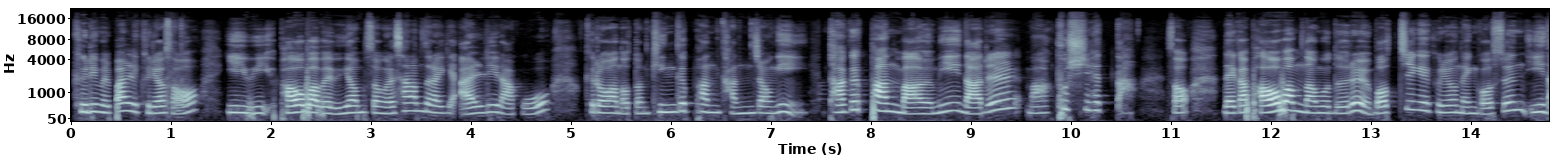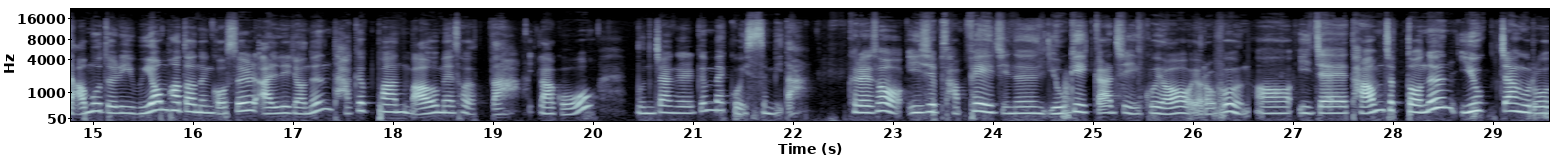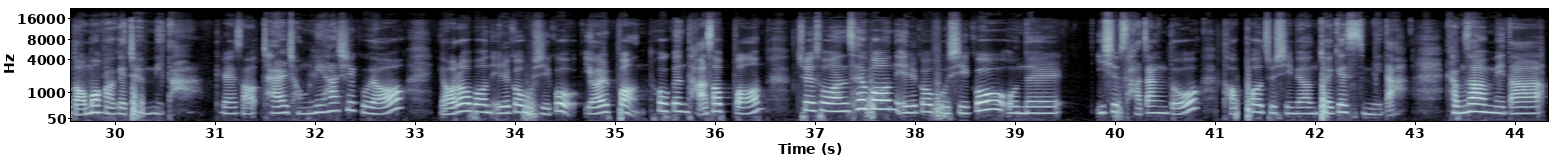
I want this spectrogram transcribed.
그림을 빨리 그려서 이 위, 바오밥의 위험성을 사람들에게 알리라고 그러한 어떤 긴급한 감정이 다급한 마음이 나를 막 푸시했다. 그래서 내가 바오밥 나무들을 멋지게 그려낸 것은 이 나무들이 위험하다는 것을 알리려는 다급한 마음에서였다. 라고 문장을 끝맺고 있습니다. 그래서 24페이지는 여기까지이고요, 여러분. 어, 이제 다음 챕터는 6장으로 넘어가게 됩니다. 그래서 잘 정리하시고요. 여러 번 읽어보시고 10번 혹은 5번, 최소한 3번 읽어보시고 오늘 24장도 덮어주시면 되겠습니다. 감사합니다.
